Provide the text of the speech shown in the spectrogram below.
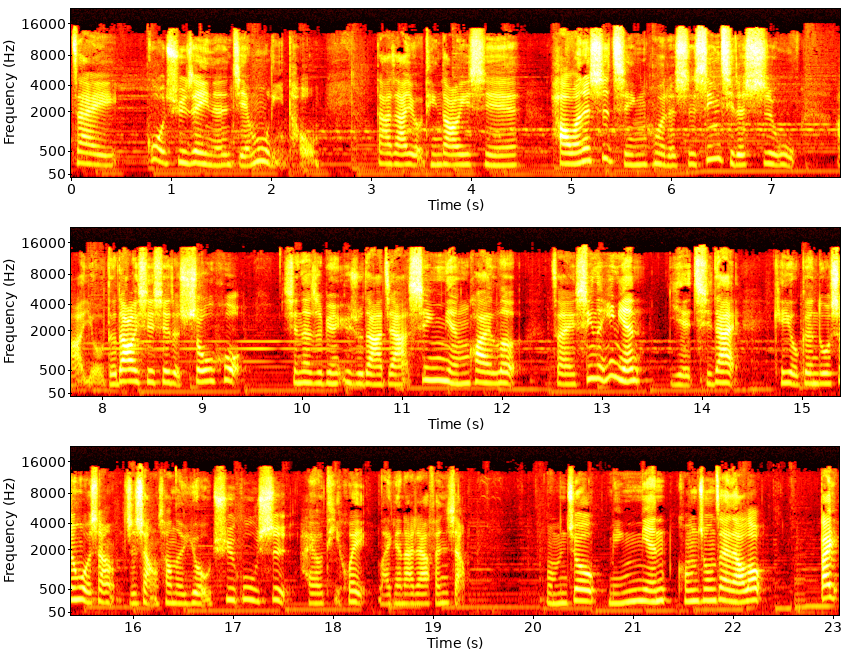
在。过去这一年的节目里头，大家有听到一些好玩的事情，或者是新奇的事物啊，有得到一些些的收获。先在这边预祝大家新年快乐，在新的一年也期待可以有更多生活上、职场上的有趣故事，还有体会来跟大家分享。我们就明年空中再聊喽，拜。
